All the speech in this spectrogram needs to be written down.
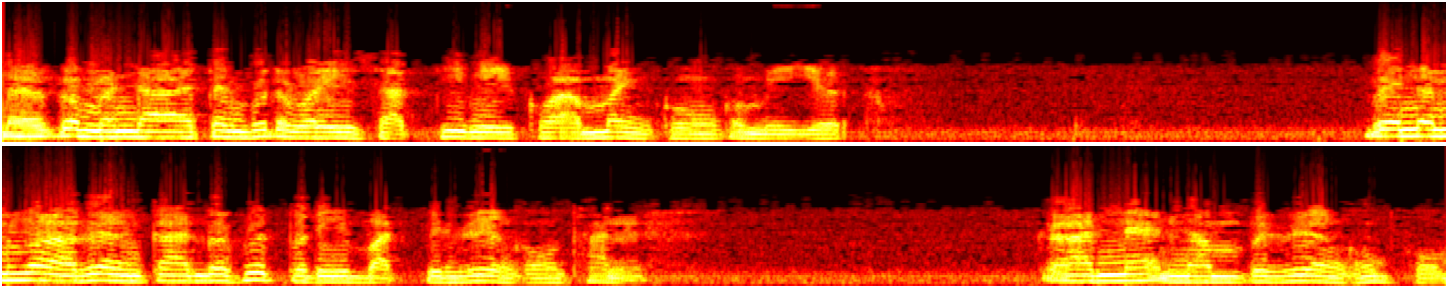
แล้วก็บรรดาท่านพุทธบริษัทที่มีความมั่นคงก็มีเยอะ เป็นนั้นว่าเรื่องการประพฤติปฏิบัติเป็นเรื่องของท่าน การแนะนำเป็นเรื่องของผม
